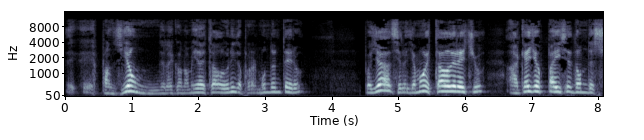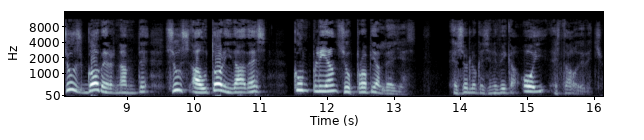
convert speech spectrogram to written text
expansión de la economía de Estados Unidos por el mundo entero, pues ya se le llamó Estado de Derecho a aquellos países donde sus gobernantes, sus autoridades, cumplían sus propias leyes. Eso es lo que significa hoy Estado de Derecho.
